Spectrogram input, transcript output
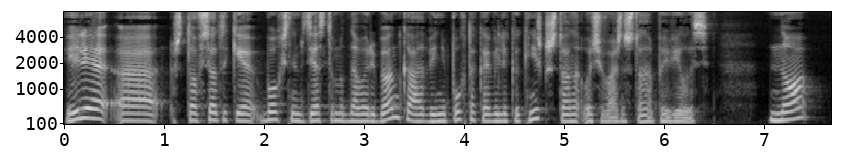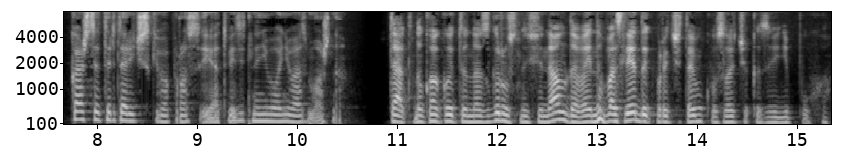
или э, что все таки Бог с ним с детством одного ребенка, а Винни-Пух такая великая книжка, что она, очень важно, что она появилась. Но, кажется, это риторический вопрос, и ответить на него невозможно. Так, ну какой-то у нас грустный финал. Давай напоследок прочитаем кусочек из Винни-Пуха,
